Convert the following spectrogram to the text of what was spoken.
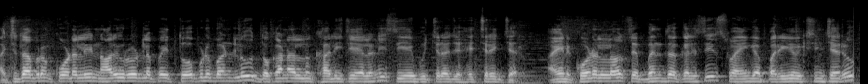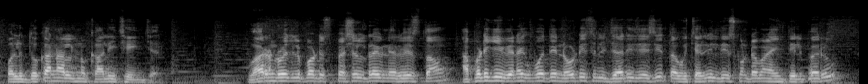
అచ్యుతాపురం కోడలి నాలుగు రోడ్లపై తోపుడు బండ్లు దుకాణాలను ఖాళీ చేయాలని సీఐ బుచ్చిరాజు హెచ్చరించారు. ఆయన కోడల్లో సిబ్బందితో కలిసి స్వయంగా పర్యవేక్షించారు పలు దుకాణాలను ఖాళీ చేయించారు. వారం రోజుల పాటు స్పెషల్ డ్రైవ్ నిర్వహిస్తాం. అప్పటికీ వినకపోతే నోటీసులు జారీ చేసి తగు చర్యలు తీసుకుంటామని ఆయన తెలిపారు.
